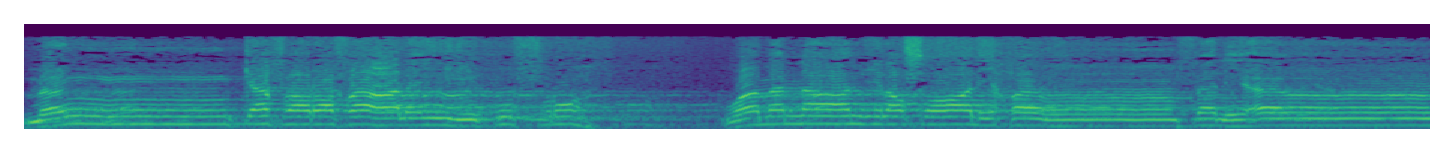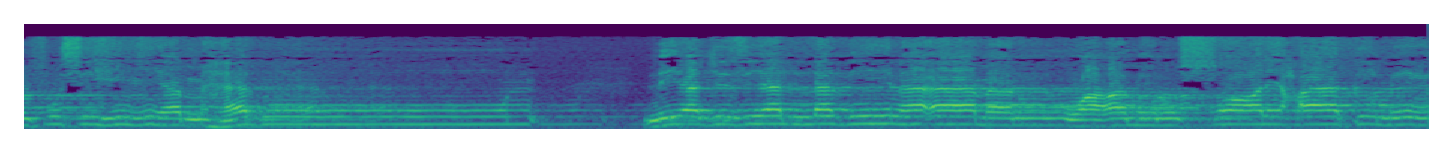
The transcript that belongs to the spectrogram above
مَن كَفَرَ فَعَلَيْهِ كُفْرُهُ ۖ وَمَنْ عَمِلَ صَالِحًا فَلِأَنفُسِهِمْ يَمْهَدُونَ. لِيَجْزِيَ الَّذِينَ آمَنُوا وَعَمِلُوا الصَّالِحَاتِ مِن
